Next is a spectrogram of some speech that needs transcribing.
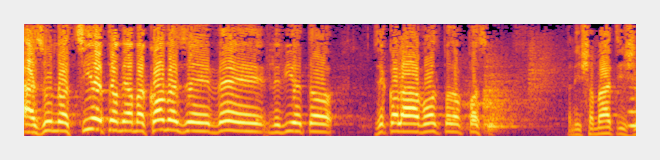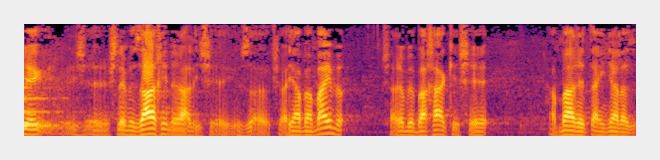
אז הוא נוציא אותו מהמקום הזה ומביא אותו, זה כל העבוד פה בפוסק. אני שמעתי ששלמה זרחי נראה לי, שהוא היה במיימר, שהרבא בכה כשאמר את העניין הזה.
